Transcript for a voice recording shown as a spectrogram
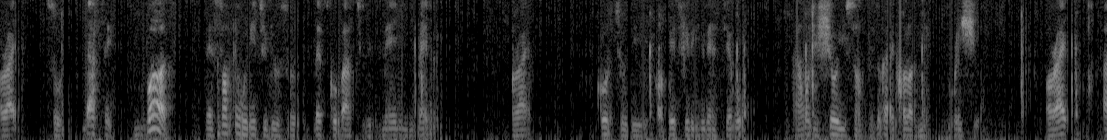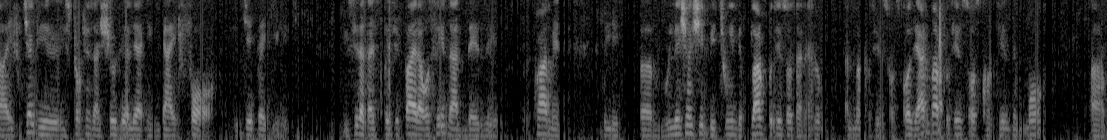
all right so that's it but there's something we need to do so let's go back to the main menu. All right go to the update feed ingredients table i want to show you something. Look at the color ratio. All right uh, if you check the instructions i showed earlier in guide 4 jpeg unity you see that i specified i was saying that there's a requirement the um, relationship between the plant protein source and animal, animal protein source. Because the animal protein source contains a more um,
